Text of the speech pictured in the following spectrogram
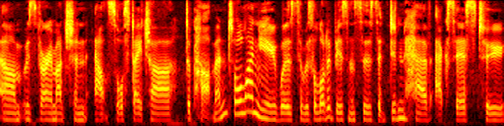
Um, it was very much an outsourced HR department. All I knew was there was a lot of businesses that didn't have access to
